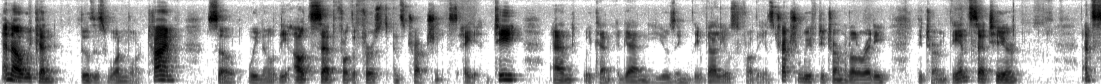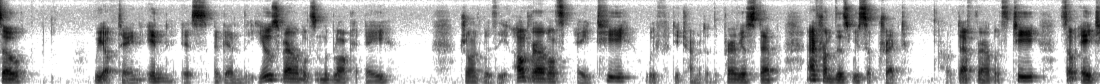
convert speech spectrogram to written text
And now we can do this one more time. So we know the outset for the first instruction is a and t, and we can again, using the values for the instruction we've determined already, determine the inset here. And so we obtain in is again the use variables in the block a joined with the out variables at we've determined in the previous step and from this we subtract our def variables t so at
